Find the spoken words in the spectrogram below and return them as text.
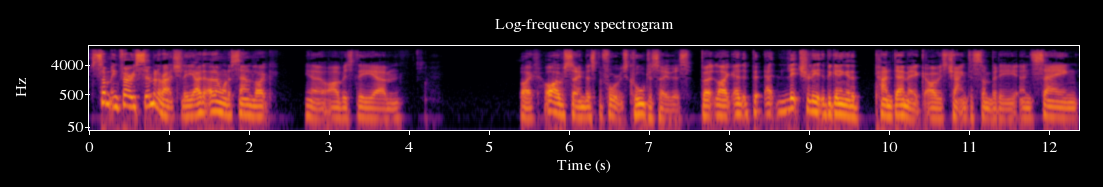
something very similar actually. I, I don't want to sound like you know I was the um like oh I was saying this before it was cool to say this, but like at, the- at, literally at the beginning of the pandemic, I was chatting to somebody and saying,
